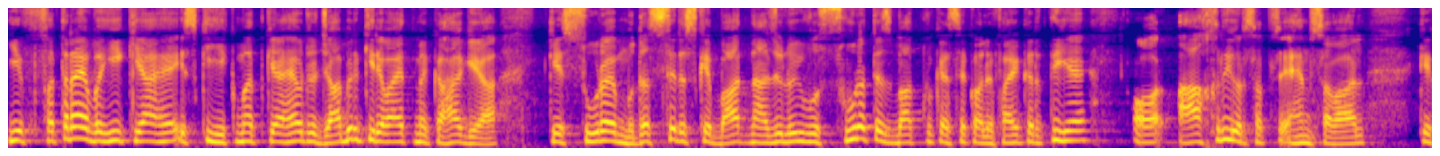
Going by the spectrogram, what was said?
یہ فترہ وہی کیا ہے؟ اس کی حکمت کیا ہے؟ اور جو جابر کی روایت میں کہا گیا کہ سورہ مدثر اس کے بعد نازل ہوئی، وہ صورت اس بات کو کیسے کوالیفائی کرتی ہے؟ اور آخری اور سب سے اہم سوال کہ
